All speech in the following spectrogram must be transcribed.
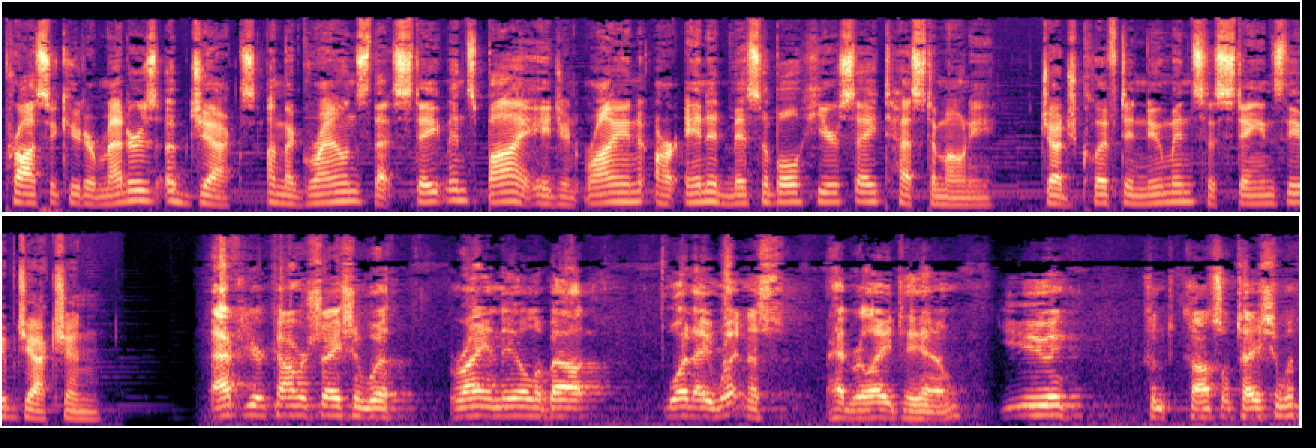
Prosecutor Meadors objects on the grounds that statements by Agent Ryan are inadmissible hearsay testimony. Judge Clifton Newman sustains the objection. After your conversation with Ryan Neal about what a witness had relayed to him, you, in con- consultation with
